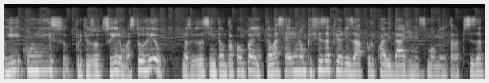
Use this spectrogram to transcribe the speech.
ri com isso, porque os outros riram, mas tu riu, mas mesmo assim, então tu acompanha. Então a série não precisa priorizar por qualidade nesse momento, ela precisa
